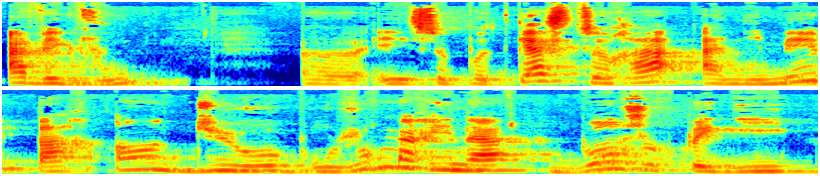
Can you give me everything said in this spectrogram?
avec vous. Euh, et ce podcast sera animé par un duo. Bonjour Marina. Bonjour Peggy.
